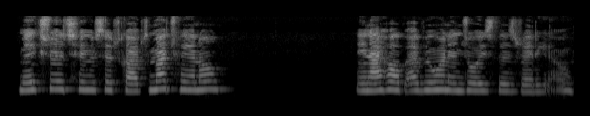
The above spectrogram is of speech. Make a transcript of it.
Make sure to subscribe to my channel and I hope everyone enjoys this video.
